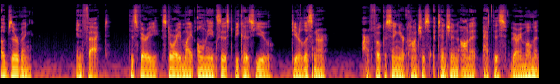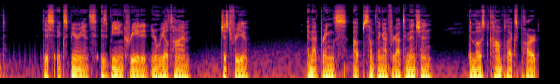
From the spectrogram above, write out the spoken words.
observing. In fact, this very story might only exist because you, dear listener, are focusing your conscious attention on it at this very moment. This experience is being created in real time just for you. And that brings up something I forgot to mention. The most complex part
